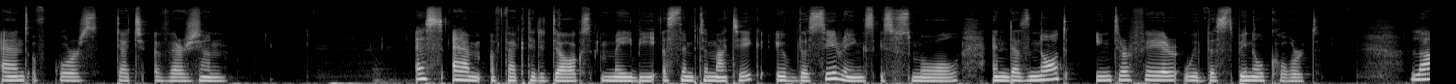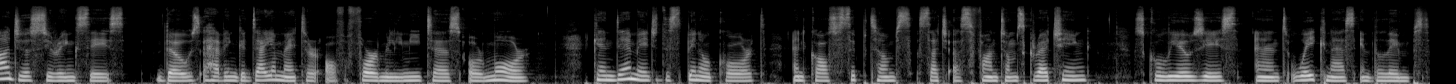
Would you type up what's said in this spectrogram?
And of course, touch aversion. SM affected dogs may be asymptomatic if the syrinx is small and does not interfere with the spinal cord. Larger syrinxes those having a diameter of 4 mm or more, can damage the spinal cord and cause symptoms such as phantom scratching, scoliosis, and weakness in the limbs.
